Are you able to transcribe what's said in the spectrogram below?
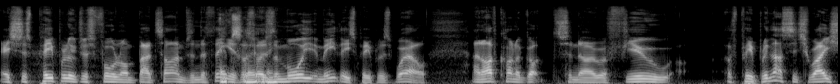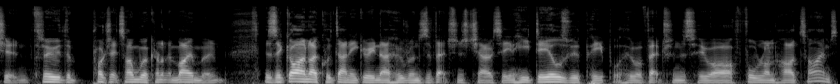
It's just people who've just fallen on bad times. And the thing is, I suppose the more you meet these people as well, and I've kind of got to know a few of people in that situation through the project I'm working on at the moment. There's a guy I know called Danny Greeno who runs a Veterans Charity, and he deals with people who are veterans who are fallen on hard times.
